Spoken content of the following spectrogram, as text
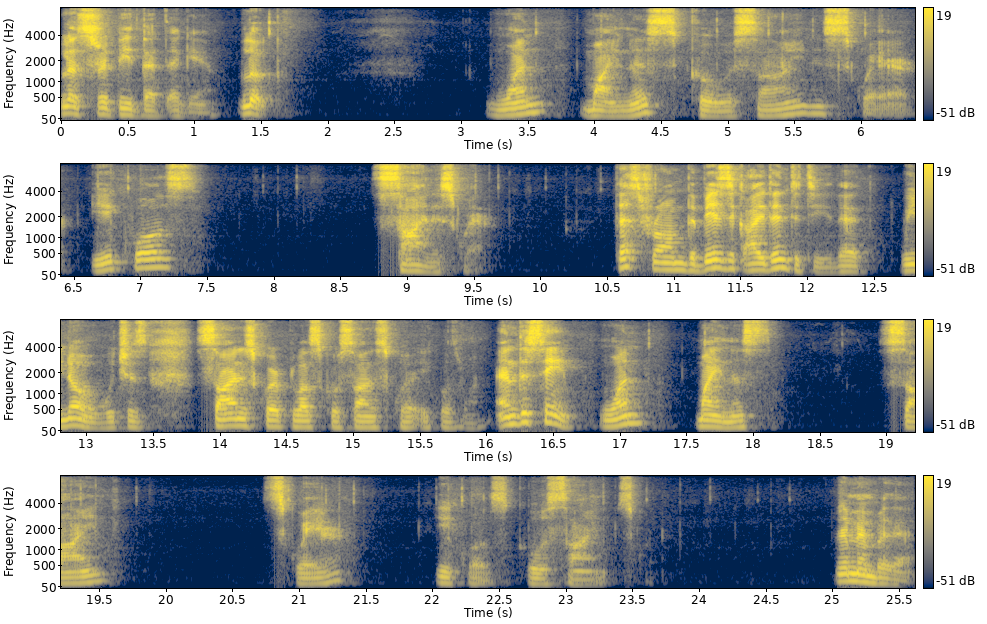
Let's repeat that again. Look, 1 minus cosine square equals sine square. That's from the basic identity that we know, which is sine square plus cosine square equals 1. And the same, 1 minus sine square equals cosine square. Remember that.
